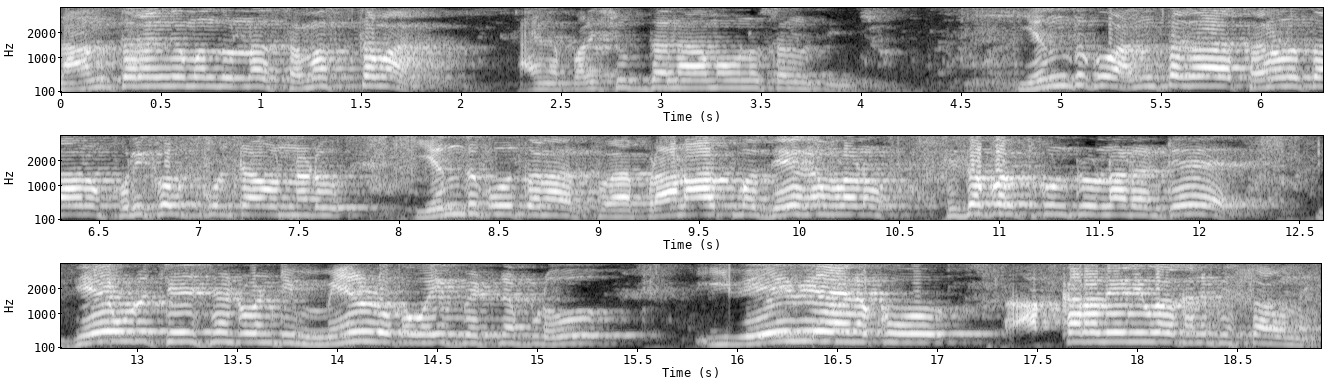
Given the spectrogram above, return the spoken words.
నా అంతరంగమందు ఉన్న సమస్తమా ఆయన పరిశుద్ధ నామమును సన్నతించు ఎందుకు అంతగా తనను తాను పురికొల్పుకుంటా ఉన్నాడు? ఎందుకు తన ప్రాణాత్మ దేహములను సిద్ధపరచుకుంటున్నాడంటే దేవుడు చేసినటువంటి మేలుడు ఒక వైపు పెట్టినప్పుడు ఇవేవి ఆయనకు అక్కరలేనివిగా కనిపిస్తూ ఉన్నాయి.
